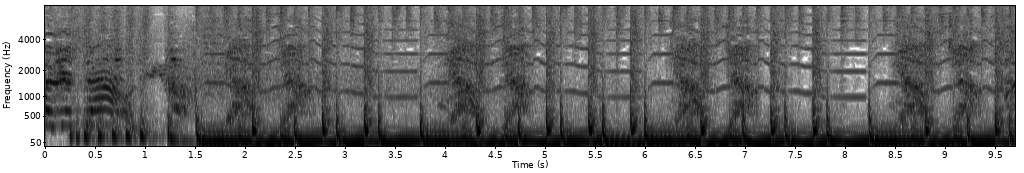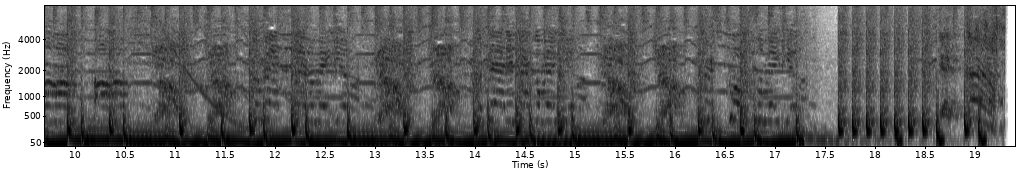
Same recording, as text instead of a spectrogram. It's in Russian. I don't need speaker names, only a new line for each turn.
победа!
